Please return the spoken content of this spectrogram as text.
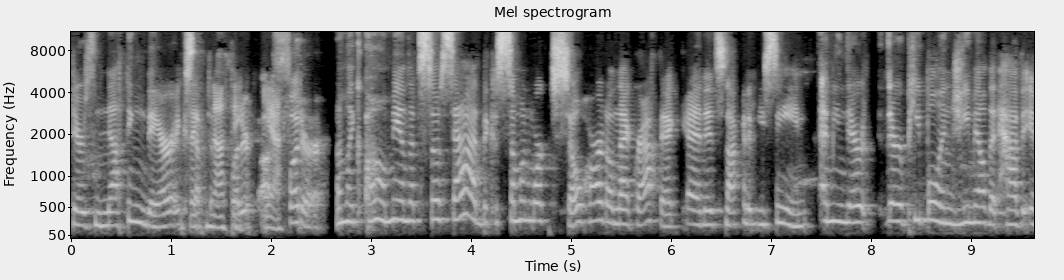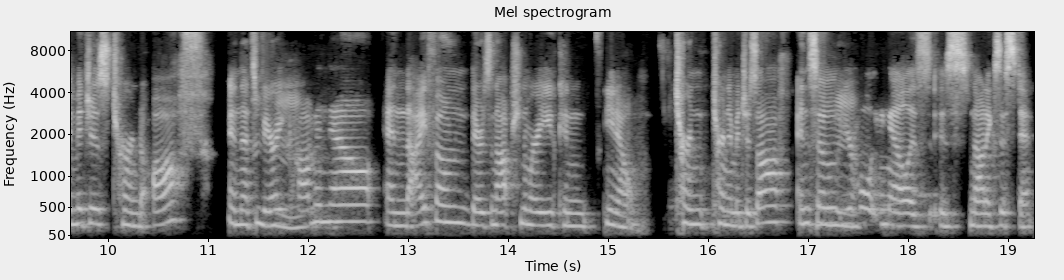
there's nothing there except like nothing. A, footer, yeah. a footer. I'm like, oh man, that's so sad because someone worked so hard on that graphic and it's not going to be seen. I mean, there there are people in Gmail that have images turned off and that's very mm-hmm. common now. And the iphone there's an option where you can you know turn turn images off. And so mm-hmm. your whole email is is non-existent.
